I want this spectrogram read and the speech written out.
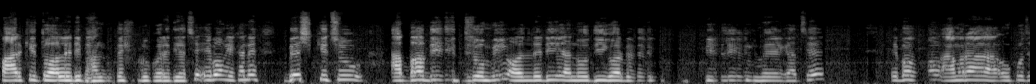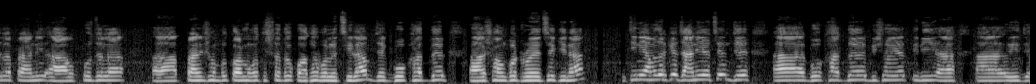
পার কিন্তু অলরেডি ভাঙতে শুরু করে দিয়েছে এবং এখানে বেশ কিছু আবাদি জমি অলরেডি নদী গর্ভে হয়ে গেছে। এবং আমরা উপজেলা প্রাণী উপজেলা প্রাণী সম্পদ কর্মকর্তার সাথেও কথা বলেছিলাম যে গোখাদ্যের সংকট রয়েছে কিনা। তিনি আমাদেরকে জানিয়েছেন যে গোখাদ্যের বিষয়ে তিনি আহ, ওই যে,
